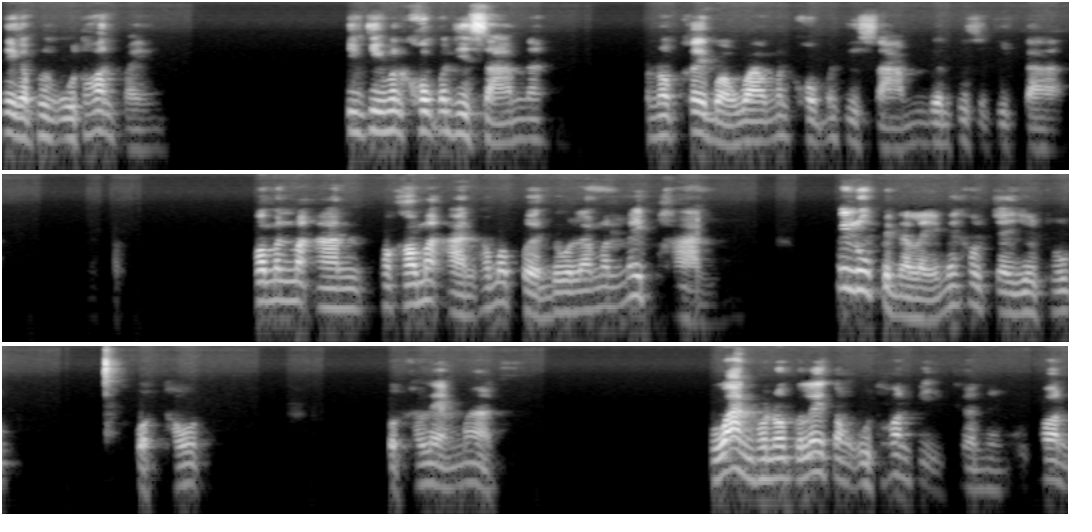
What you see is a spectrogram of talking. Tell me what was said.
นี่ก็เพิ่งอุทธรณ์ไป จริง ๆ มันครบวันที่3นะพนบเคยบอกว่ามันครบวันที่3เดือนพฤศจิกาพอมันมาอ่านพอเขามาอ่านเขามาเปิดดูแล้วมันไม่ผ่าน ไม่รู้เป็นอะไร ไม่เข้าใจยูทูบกฎเขา เขาแรงมากเมื่อวานพนบก็เลยต้องอุทธรณ์ไปอีกเทื่อหนึ่งอุทธรณ์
